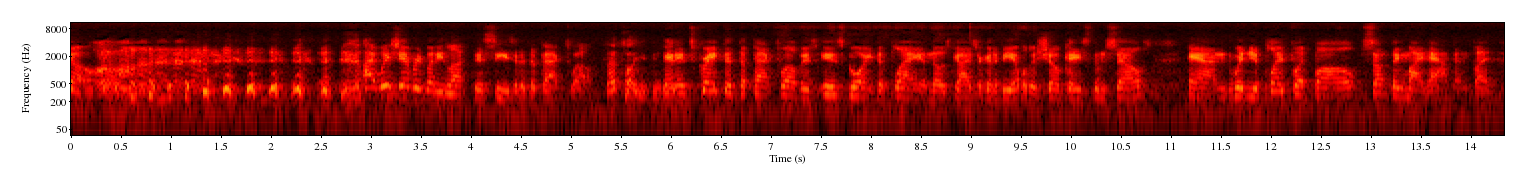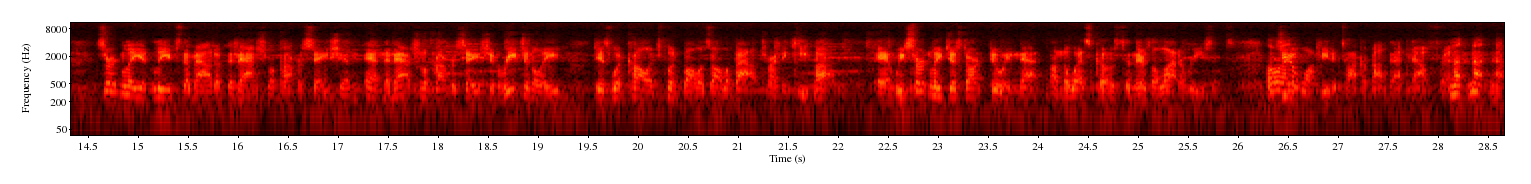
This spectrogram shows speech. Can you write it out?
no. I wish everybody luck this season in the Pac-12. That's all you can do. And it's great that the Pac-12 is, is going to play, and those guys are going to be able to showcase themselves. And when you play football, something might happen, but certainly it leaves them out of the national conversation. And the national conversation regionally is what college football is all about, trying to keep up. And we certainly just aren't doing that on the West Coast, and there's a lot of reasons. But All you don't want me to talk about that now, Fred. Not, not now.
